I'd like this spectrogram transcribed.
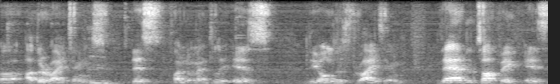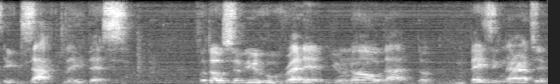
of uh, other writings, this fundamentally is the oldest writing. There, the topic is exactly this. For those of you who've read it, you know that the basic narrative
